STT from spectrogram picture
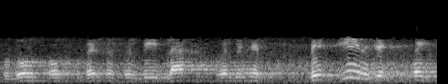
To those whose faces will be black will be said, ye reject faith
